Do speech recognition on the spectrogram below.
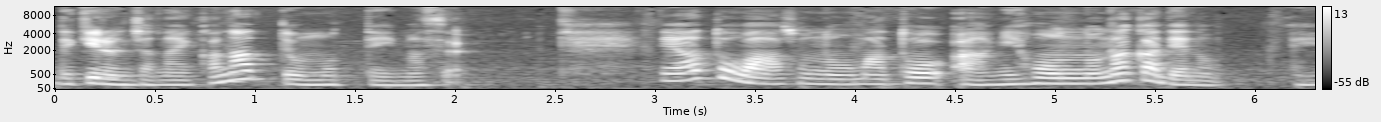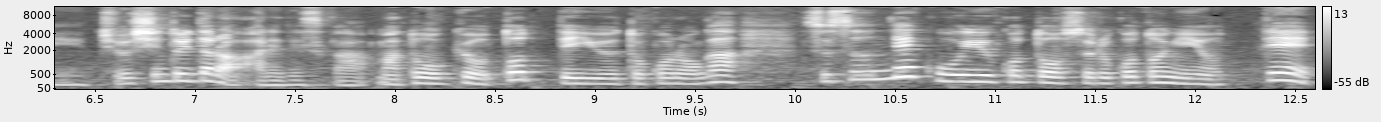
できるんじゃないかなって思っています。であとはその、まあ、とあ日本の中での、えー、中心といったらあれですが、まあ、東京都っていうところが進んでこういうことをすることによって、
